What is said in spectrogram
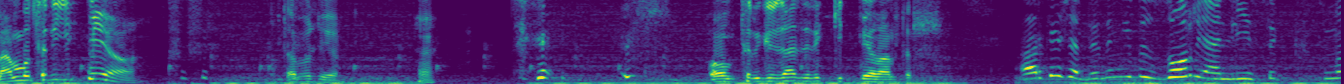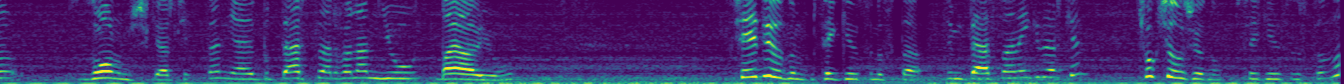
Lan bu tır gitmiyor. W. Heh. Oğlum tır güzel dedik gitmiyor lan tır. Arkadaşlar dediğim gibi zor yani lise kısmı zormuş gerçekten. Yani bu dersler falan yoğun. Bayağı yoğun. Şey diyordum 8. sınıfta. Şimdi dershaneye giderken çok çalışıyordum 8. sınıfta da.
